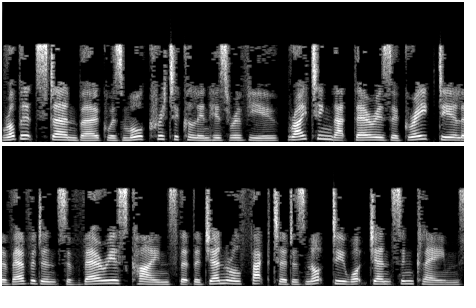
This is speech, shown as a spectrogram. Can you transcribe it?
Robert Sternberg was more critical in his review, writing that there is a great deal of evidence of various kinds that the general factor does not do what Jensen claims.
